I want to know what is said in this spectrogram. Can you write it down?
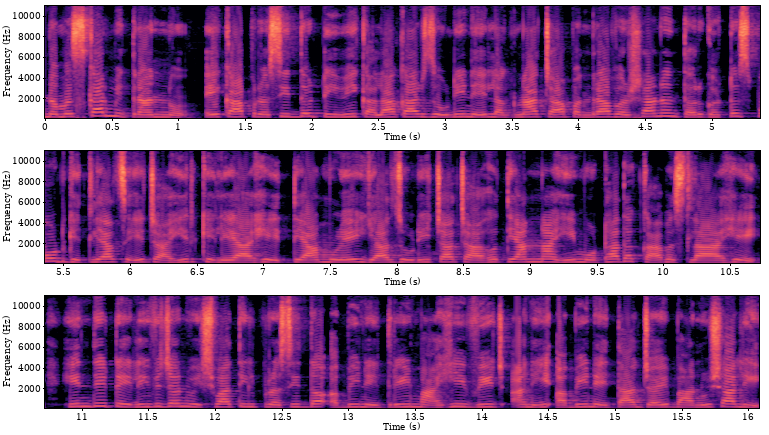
नमस्कार मित्रांनो एका प्रसिद्ध टीव्ही कलाकार जोडीने लग्नाच्या पंधरा वर्षानंतर घटस्फोट घेतल्याचे जाहीर केले आहे. त्यामुळे या जोडीच्या चाहत्यांनाही मोठा धक्का बसला आहे. हिंदी टेलिव्हिजन विश्वातील प्रसिद्ध अभिनेत्री माही विज आणि अभिनेता जय भानुशाली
